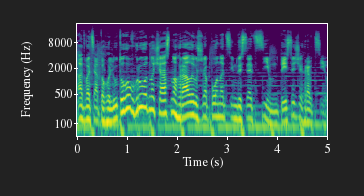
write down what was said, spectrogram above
А 20 лютого в гру одночасно грали вже понад 77 тисяч гравців.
